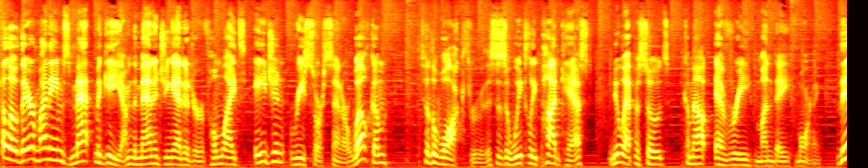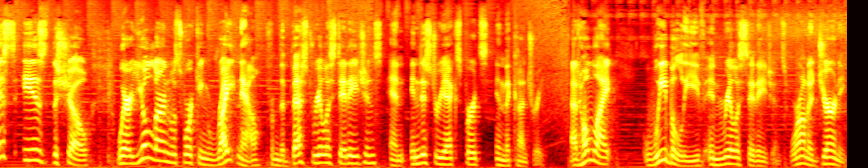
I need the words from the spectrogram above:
Hello there, my name's Matt McGee. I'm the managing editor of Homelight's Agent Resource Center. Welcome to the walkthrough. This is a weekly podcast. New episodes come out every Monday morning. This is the show where you'll learn what's working right now from the best real estate agents and industry experts in the country. At Homelight, we believe in real estate agents. We're on a journey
